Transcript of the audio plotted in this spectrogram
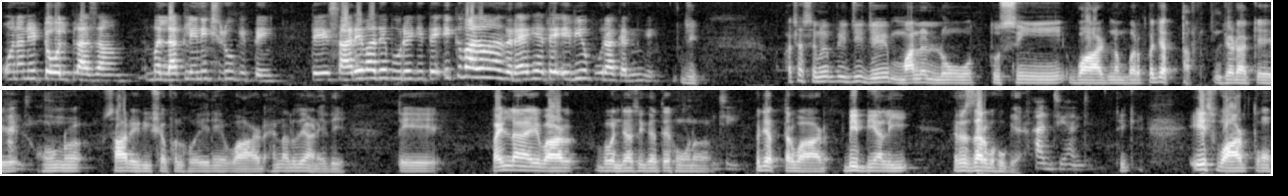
ਉਹਨਾਂ ਨੇ ਟੋਲ ਪਲਾਜ਼ਾ ਮਹੱਲਾ ਕਲੀਨਿਕ ਸ਼ੁਰੂ ਕੀਤੇ ਤੇ ਸਾਰੇ ਵਾਅਦੇ ਪੂਰੇ ਕੀਤੇ ਇੱਕ ਵਾਅਦਾ ਉਹਨਾਂ ਦਾ ਰਹਿ ਗਿਆ ਤੇ ਇਹ ਵੀ ਉਹ ਪੂਰਾ ਕਰਨਗੇ। ਜੀ। ਅੱਛਾ ਸਿਮਰਪ੍ਰੀਤ ਜੀ ਜੇ ਮੰਨ ਲਓ ਤੁਸੀਂ ਵਾਰਡ ਨੰਬਰ 75 ਜਿਹੜਾ ਕਿ ਹੁਣ ਸਾਰੇ ਰੀਸ਼ਫਲ ਹੋਏ ਨੇ ਵਾਰਡ ਹੈ ਨਾ ਲੁਧਿਆਣੇ ਦੇ। ਤੇ ਪਹਿਲਾਂ ਇਹ ਵਾਰਡ 52 ਸੀਗਾ ਤੇ ਹੁਣ ਜੀ। 75 ਵਾਰਡ ਬੀਬੀਆਂ ਲਈ ਰਿਜ਼ਰਵ ਹੋ ਗਿਆ। ਹਾਂਜੀ ਹਾਂਜੀ। ਠੀਕ ਹੈ। ਇਸ ਵਾਰਡ ਤੋਂ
